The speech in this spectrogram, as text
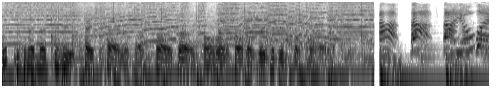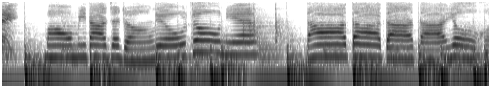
OK，走。天呐，这也太菜了吧！算了算了，超好超好，在这边超好了。大大大优惠！猫咪大战争六周年，大大大大优惠，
